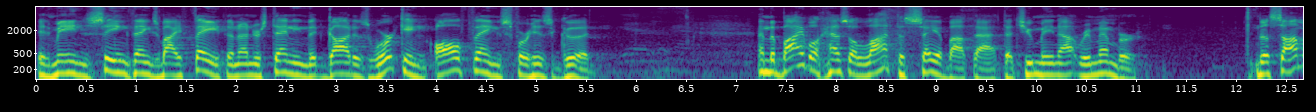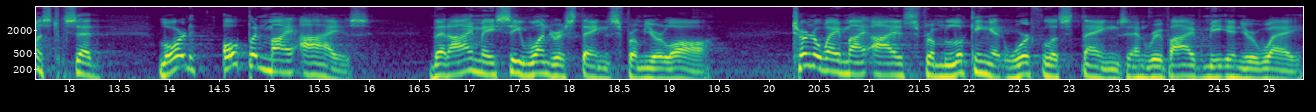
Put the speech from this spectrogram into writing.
It means seeing things by faith and understanding that God is working all things for His good. And the Bible has a lot to say about that that you may not remember. The psalmist said, Lord, open my eyes that I may see wondrous things from your law. Turn away my eyes from looking at worthless things and revive me in your way.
